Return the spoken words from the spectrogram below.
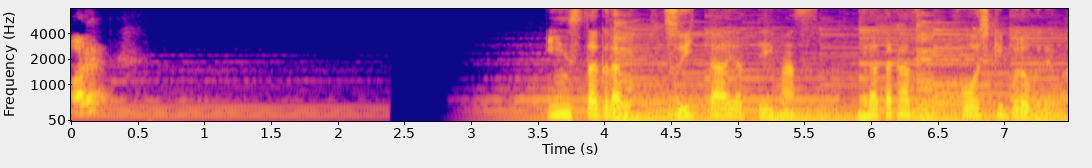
あれ？インスタグラム、ツイッターやっています。村田和夫公式ブログでは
